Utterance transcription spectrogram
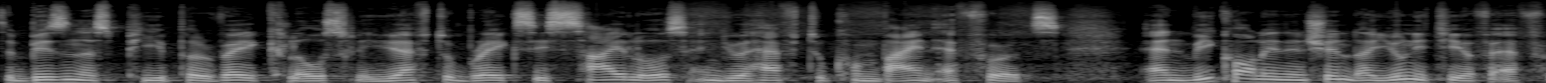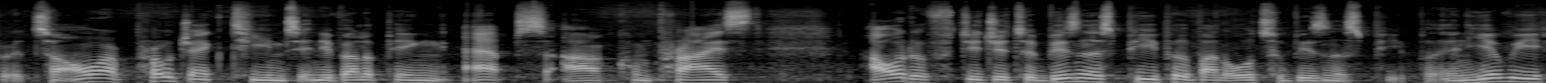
the business people very closely. You have to break these silos and you have to combine efforts. And we call it in Schindler unity of effort. So, our project teams in developing apps are comprised out of digital business people, but also business people. And here we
